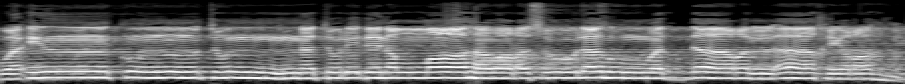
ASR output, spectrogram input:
وإن كنتن تردن الله ورسوله والدار الآخرة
